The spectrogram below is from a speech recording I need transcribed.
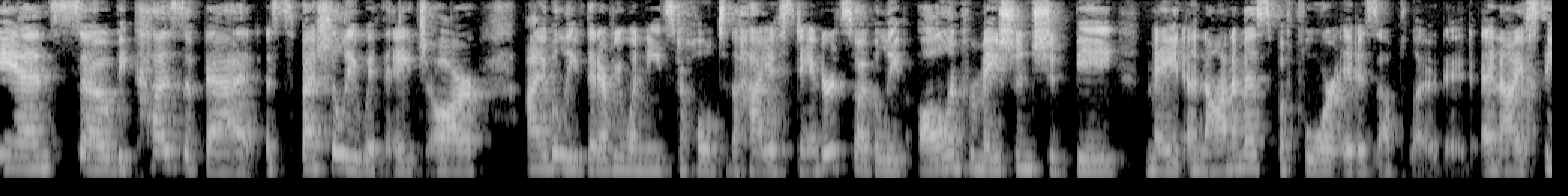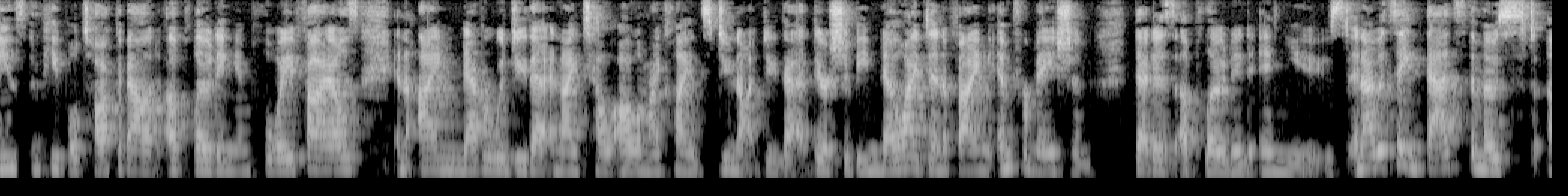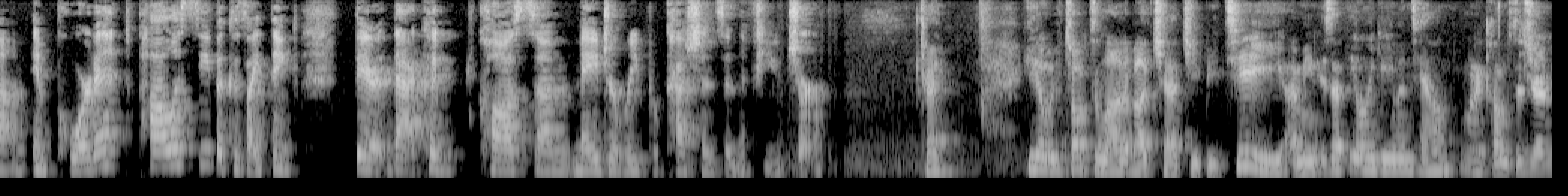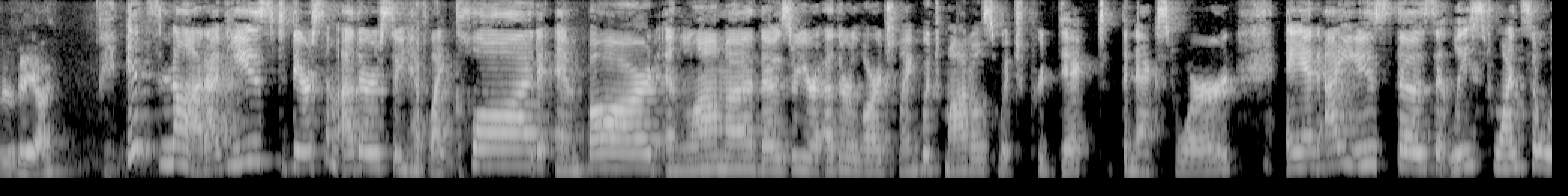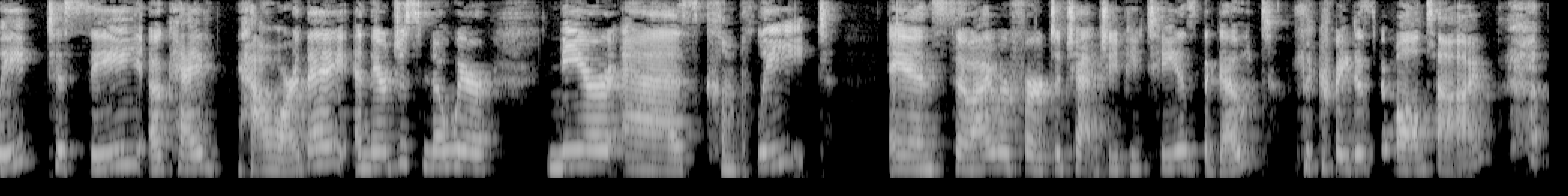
And so, because of that, especially with HR, I believe that everyone needs to hold to the highest standards. So, I believe all information should be made anonymous before it is uploaded. And I've seen some people talk about uploading employee files, and I never would do that. And I tell all of my clients, do not do that. There should be no identifying information that is uploaded and used. And I would say that's the most um, important policy because I think there that could cause some major repercussions in the future. Okay. You know, we've talked a lot about ChatGPT. I mean, is that the only game in town when it comes to generative AI? It's not. I've used, there's some others. So you have like Claude and Bard and Llama. Those are your other large language models which predict the next word. And I use those at least once a week to see, okay, how are they? And they're just nowhere near as complete and so I refer to Chat GPT as the GOAT, the greatest of all time.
